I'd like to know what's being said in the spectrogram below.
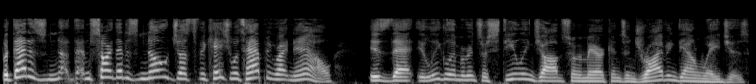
But that is no, I'm sorry, that is no justification. What's happening right now is that illegal immigrants are stealing jobs from Americans and driving down wages.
